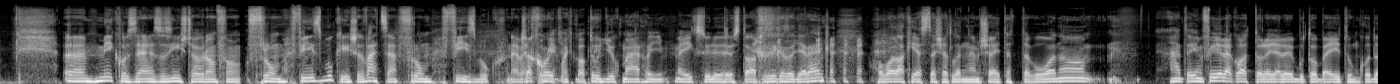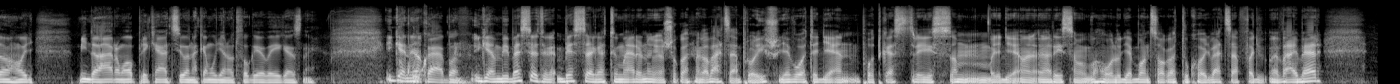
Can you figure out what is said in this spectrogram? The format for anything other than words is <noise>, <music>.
Uh, méghozzá ez az Instagram from, from Facebook, és a WhatsApp from Facebook nevet Csak hogy majd kapni. tudjuk már, hogy melyik szülőhöz tartozik ez a gyerek, <laughs> ha valaki ezt esetleg nem sejtette volna. Hát én félek attól, hogy előbb-utóbb bejutunk oda, hogy mind a három applikáció nekem ugyanott fogja végezni. Igen, a kukában. igen, mi beszéltünk, beszélgettünk már nagyon sokat, meg a WhatsAppról is. Ugye volt egy ilyen podcast rész, vagy egy olyan rész, ahol ugye boncolgattuk, hogy WhatsApp vagy Viber.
